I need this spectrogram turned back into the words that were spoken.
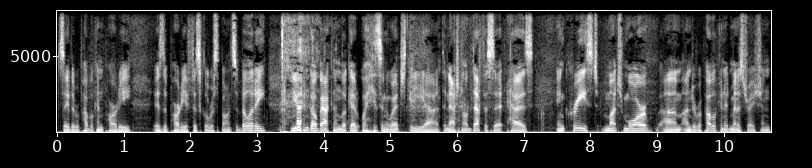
say, the Republican Party is the party of fiscal responsibility, you can go back and look at ways in which the uh, the national deficit has increased much more um, under Republican administrations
